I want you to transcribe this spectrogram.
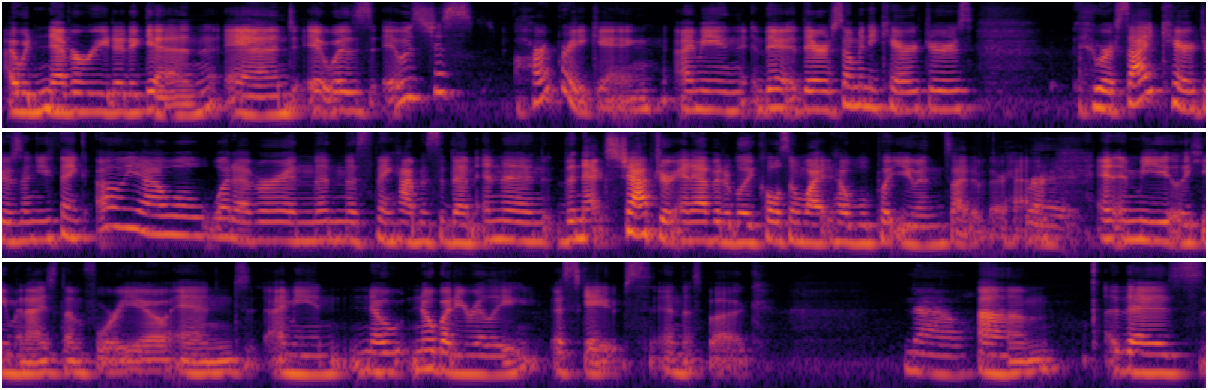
I would never read it again, and it was it was just heartbreaking. I mean, there there are so many characters who are side characters and you think, oh yeah, well whatever, and then this thing happens to them, and then the next chapter inevitably Colson Whitehead will put you inside of their head right. and immediately humanize them for you. And I mean, no nobody really escapes in this book. No. Um, there's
